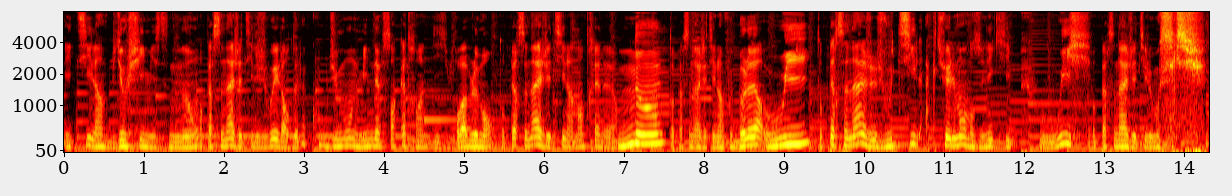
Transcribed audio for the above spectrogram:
est-il un biochimiste? Non. Ton personnage a-t-il joué lors de la Coupe du Monde 1998 Probablement. Ton personnage est-il un entraîneur? Non. Ton personnage est-il un footballeur? Oui. Ton personnage joue-t-il actuellement dans une équipe? Oui. Ton personnage est-il homosexuel?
